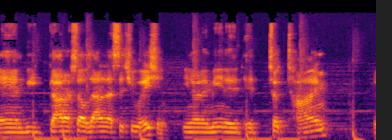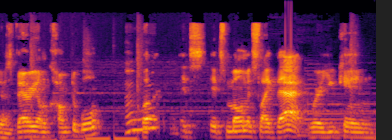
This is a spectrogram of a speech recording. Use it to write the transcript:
And we got ourselves out of that situation. You know what I mean? It, it took time. It was very uncomfortable, Mhm. but it's it's moments like that where you can,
